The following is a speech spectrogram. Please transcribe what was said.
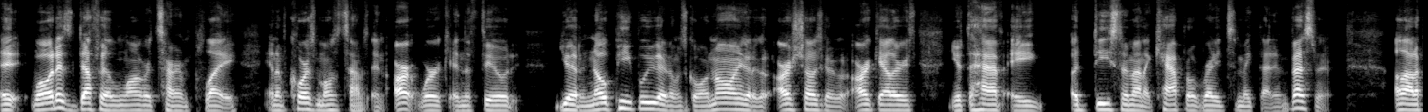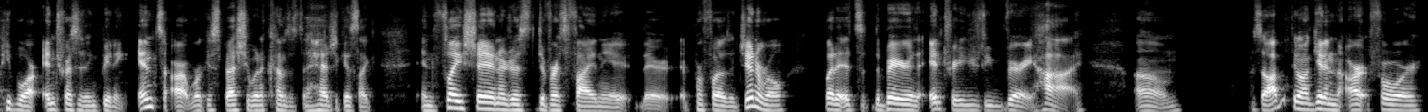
a it, well, it is definitely a longer term play. And of course, most times in artwork in the field, you got to know people, you got to know what's going on, you got to go to art shows, you got to go to art galleries. You have to have a a decent amount of capital ready to make that investment. A lot of people are interested in getting into artwork, especially when it comes to hedge against like inflation or just diversifying the, their portfolios in general. But it's the barrier to entry is usually very high. Um, so I've been thinking about getting art for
